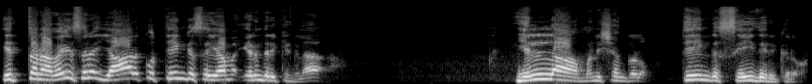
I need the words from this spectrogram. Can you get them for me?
இத்தனை வயசுல யாருக்கும் தீங்கு செய்யாம இருந்திருக்கீங்களா? எல்லா மனுஷங்களும். தீங்கு செய்திருக்கிறோம்.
